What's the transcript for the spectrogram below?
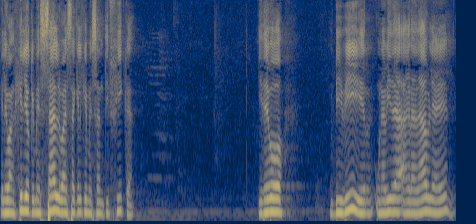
El Evangelio que me salva es aquel que me santifica. Y debo vivir una vida agradable a Él.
